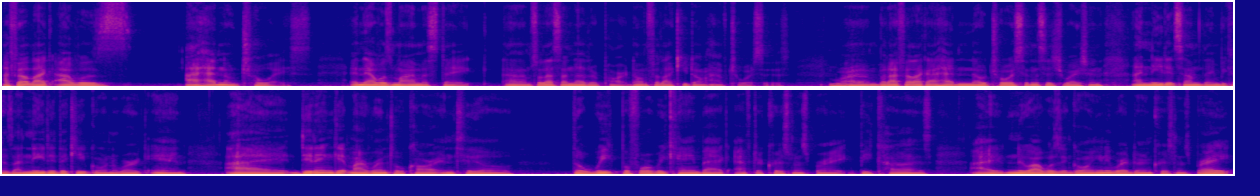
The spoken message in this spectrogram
I felt like I was I had no choice, and that was my mistake. Um, so that's another part. Don't feel like you don't have choices. Right. Um, but I felt like I had no choice in the situation. I needed something because I needed to keep going to work, and I didn't get my rental car until the week before we came back after Christmas break because I knew I wasn't going anywhere during Christmas break.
